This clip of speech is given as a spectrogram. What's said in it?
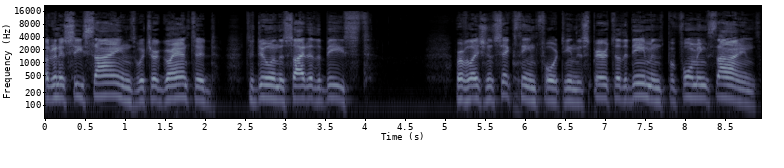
are going to see signs which are granted to do in the sight of the beast. Revelation 16:14 the spirits of the demons performing signs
